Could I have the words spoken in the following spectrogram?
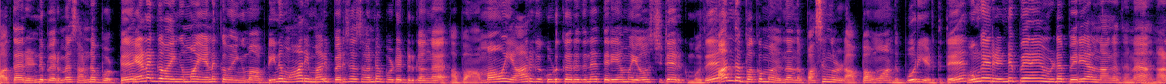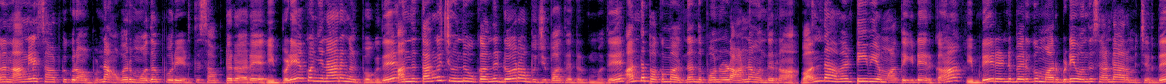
பார்த்தா ரெண்டு பேருமே சண்டை போட்டு எனக்கு வைங்கம்மா எனக்கு வைங்கம்மா அப்படின்னு மாறி மாறி பெருசா சண்டை போட்டுட்டு இருக்காங்க. அப்ப அம்மாவும் யாருக்கு கொடுக்கறதுன்னு தெரியாம யோசிச்சுட்டே இருக்கும்போது அந்த பக்கமா இருந்து அந்த பசங்களோட அப்பாவும் அந்த பூரி எடுத்துட்டு உங்க ரெண்டு பேரையும் விட பெரிய ஆள் நாங்க தானே அதனால நாங்களே சாப்பிட்டுக்கிறோம் அப்படின்னு அவர் மொத பூரி எடுத்து சாப்பிட்டு சாப்பிட்டுறாரு. இப்படியே கொஞ்ச நேரங்கள் போகுது. அந்த தங்கச்சி வந்து உட்கார்ந்து டோரா பூஜி பார்த்துட்டு இருக்கும்போது அந்த பக்கமா இருந்து அந்த பொண்ணோட அண்ணன் வந்துடுறான். வந்து அவன் டிவியை மாத்திக்கிட்டே இருக்கான். இப்படியே ரெண்டு பேருக்கும் மறுபடியும் வந்து சண்டை ஆரம்பிச்சிருது.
